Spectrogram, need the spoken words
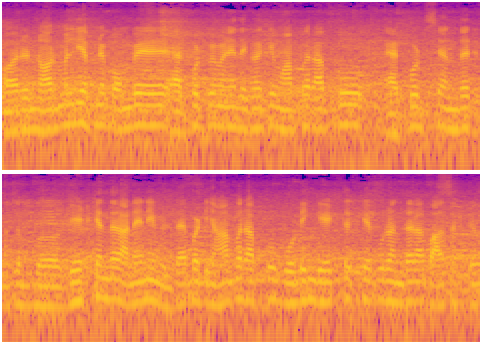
और नॉर्मली अपने बॉम्बे एयरपोर्ट पे मैंने देखा कि वहाँ पर आपको एयरपोर्ट से अंदर मतलब गेट के अंदर आने नहीं मिलता है बट यहाँ पर आपको बोर्डिंग गेट तक के पूरा अंदर आप आ सकते हो।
